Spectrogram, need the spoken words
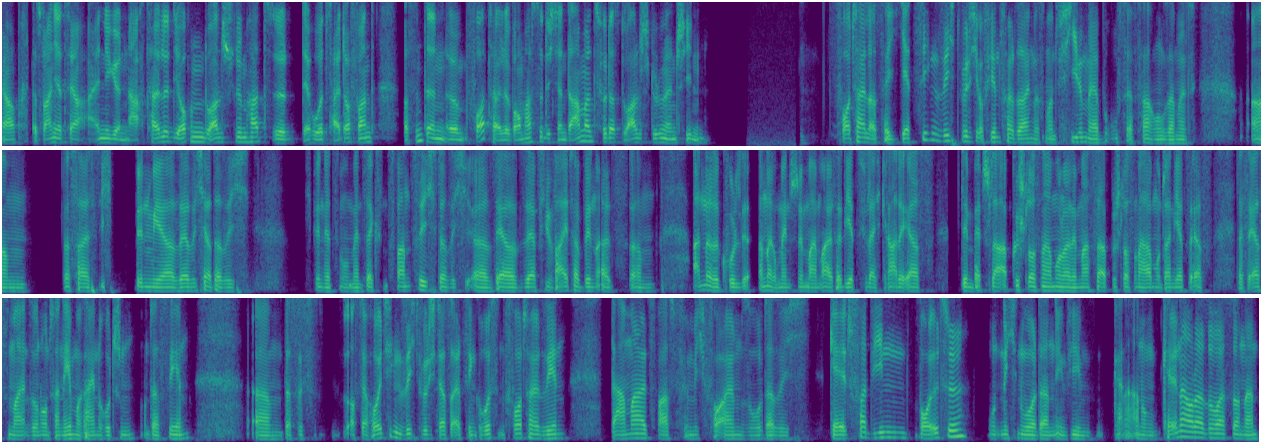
Ja, das waren jetzt ja einige Nachteile, die auch ein duales Studium hat, äh, der hohe Zeitaufwand. Was sind denn ähm, Vorteile? Warum hast du dich denn damals für das duale Studium entschieden? Vorteile aus der jetzigen Sicht würde ich auf jeden Fall sagen, dass man viel mehr Berufserfahrung sammelt. Ähm, das heißt, ich bin mir sehr sicher, dass ich, ich bin jetzt im Moment 26, dass ich äh, sehr, sehr viel weiter bin als ähm, andere, andere Menschen in meinem Alter, die jetzt vielleicht gerade erst den Bachelor abgeschlossen haben oder den Master abgeschlossen haben und dann jetzt erst das erste Mal in so ein Unternehmen reinrutschen und das sehen. Ähm, das ist aus der heutigen Sicht würde ich das als den größten Vorteil sehen. Damals war es für mich vor allem so, dass ich Geld verdienen wollte und nicht nur dann irgendwie, keine Ahnung, Kellner oder sowas, sondern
